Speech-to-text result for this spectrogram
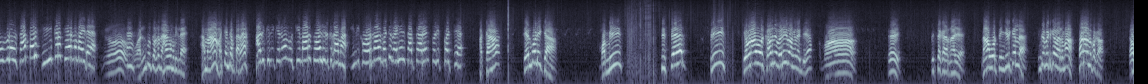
எவ்வளவு சாப்பிட்டாலும் சீக்கிரம் சேரணமாயிட அன்பு சொல்ல தாங்க முடியல. ஆமா மச்சான் சாப்பிட்டாரா? அதுக்கு இன்னைக்கு என்ன முக்கியமான சோல் இருக்குதாமா. இன்னைக்கு ஒரு நாள் மட்டும் வெளியில சாப்பிட்டாரேன்னு சொல்லிட்டு போச்சு. அக்கா தென்மொழிக்கா மம்மி சிஸ்டர் ப்ளீஸ் எவனாவது ஒரு கழுதை வெளியே வாங்கலேண்டி அம்மா ஏய் பிச்சைக்கார நாயே நான் ஒருத்தங்க இருக்கல இந்த வீட்டுக்கே வரமா போடா அந்த பக்கம். யோ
